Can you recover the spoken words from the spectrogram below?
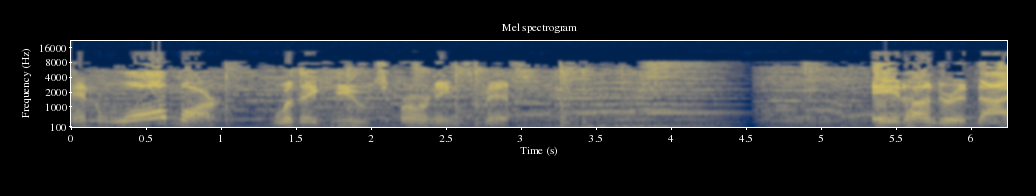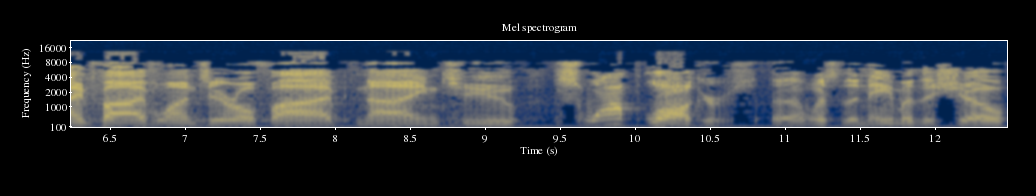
and Walmart with a huge earnings miss. 800 951 0592. Swamp Loggers uh, was the name of the show.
